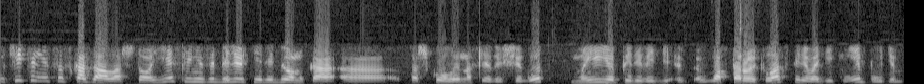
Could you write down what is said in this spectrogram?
Учительница сказала, что если не заберете ребенка а, со школы на следующий год, мы ее переведи- во второй класс переводить не будем.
